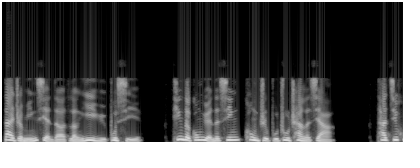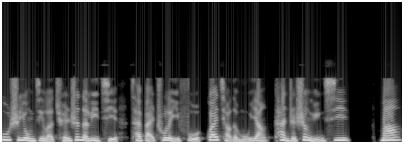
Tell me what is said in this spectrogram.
带着明显的冷意与不喜，听得公园的心控制不住颤了下。他几乎是用尽了全身的力气，才摆出了一副乖巧的模样，看着盛云熙。妈，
